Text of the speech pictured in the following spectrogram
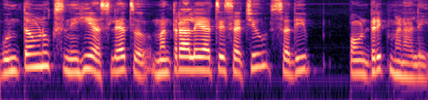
गुंतवणूक स्नेही असल्याचं मंत्रालयाचे सचिव सदीप पौंड्रिक म्हणाले.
